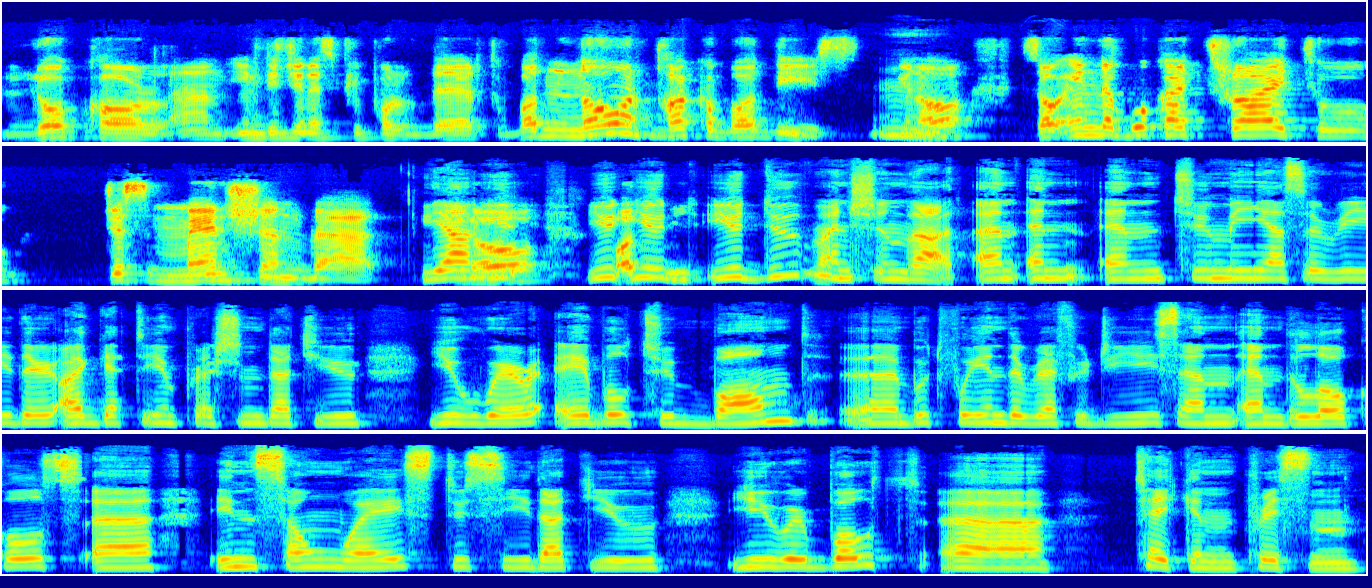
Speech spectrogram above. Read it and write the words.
local and indigenous people there too. But no one talk about this, you Mm. know. So in the book, I try to just mention that, Yeah, you know. you but you you do mention that, and and and to me as a reader, I get the impression that you you were able to bond uh, between the refugees and and the locals uh, in some ways to see that you you were both uh, taken prison,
